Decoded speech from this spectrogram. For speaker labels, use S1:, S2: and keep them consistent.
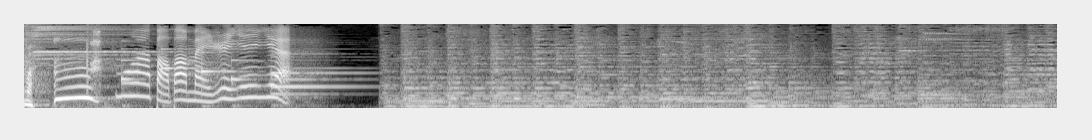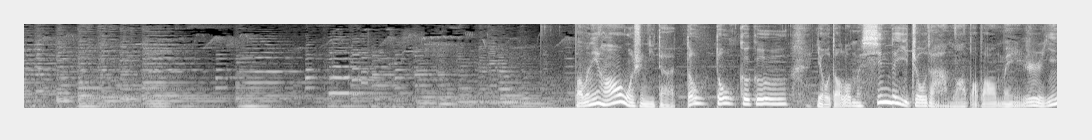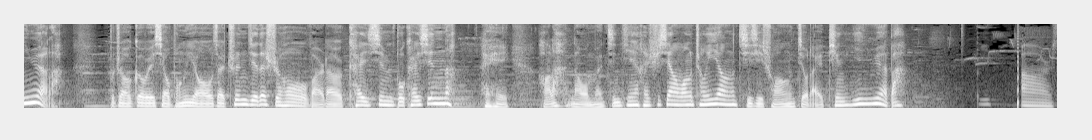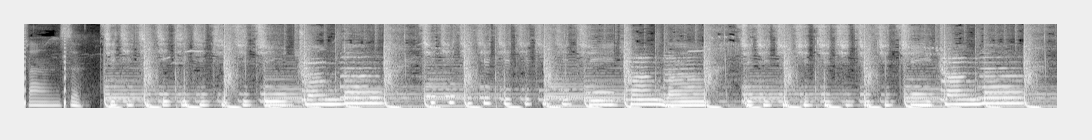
S1: 嘛。
S2: 嗯，木二宝宝每日音乐。
S3: 宝宝你好，我是你的兜兜哥哥，又到了我们新的一周的毛宝宝每日音乐了。不知道各位小朋友在春节的时候玩的开心不开心呢？嘿嘿，好了，那我们今天还是像往常一样，起起床就来听音乐吧。
S1: 一、二、三、四，起起起起起起起起起床了，起起起起起起起起起床了。起起起起起起起起起床了，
